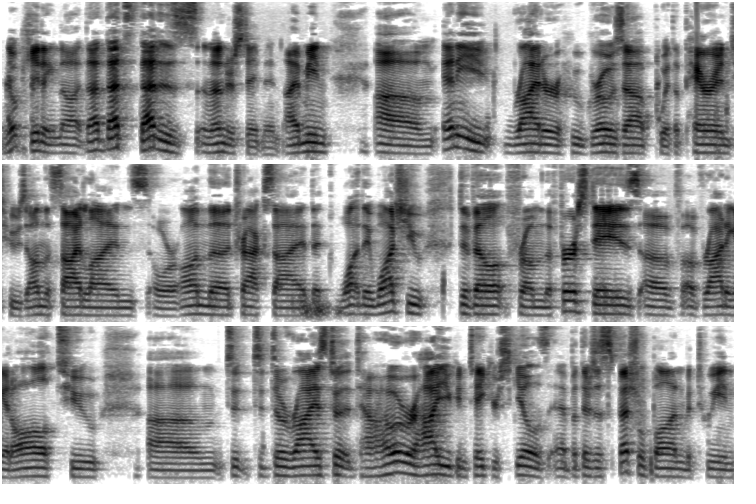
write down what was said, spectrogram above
No kidding. No, that that's that is an understatement. I mean, um, any rider who grows up with a parent who's on the sidelines or on the track side that they watch you develop from the first days of, of riding at all to um, to, to to rise to, to however high you can take your skills. Uh, But there's a special bond between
